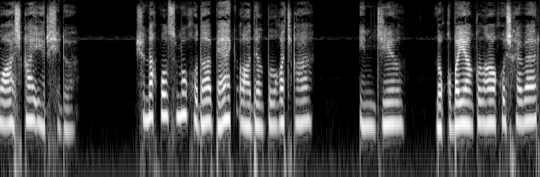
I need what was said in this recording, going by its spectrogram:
муашқа ершіду. Шынақ болсыму худа бәк адел болғачқа, инжил, лұқы баян қылған қош қабар,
